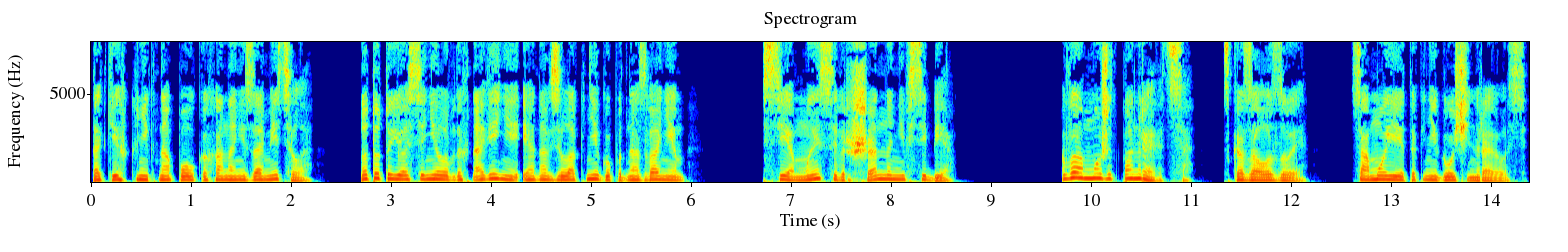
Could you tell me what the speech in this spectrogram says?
Таких книг на полках она не заметила. Но тут ее осенило вдохновение, и она взяла книгу под названием «Все мы совершенно не в себе». «Вам может понравиться», — сказала Зоя. Самой ей эта книга очень нравилась.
